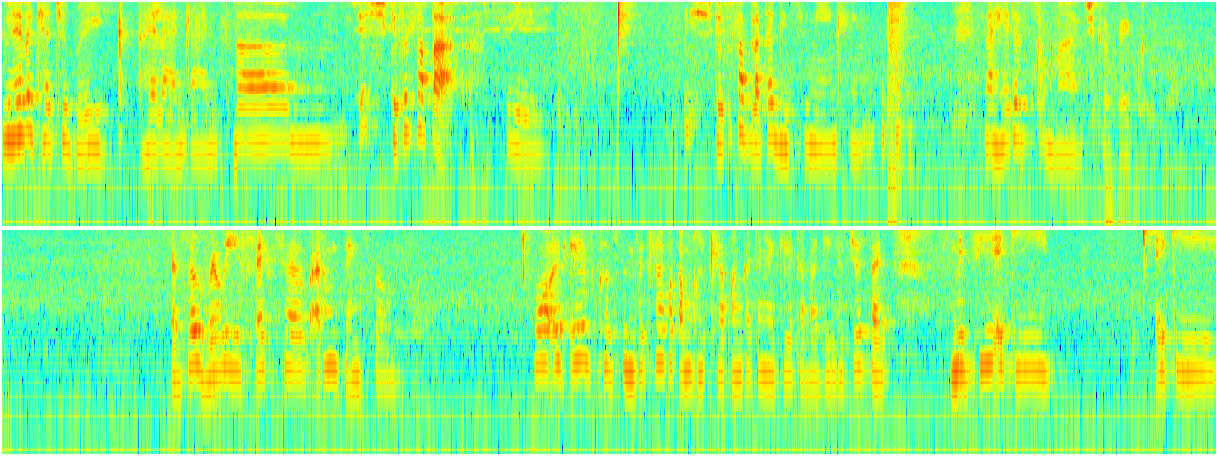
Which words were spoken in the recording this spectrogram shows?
we never catch a break. Hela hantle hantle. Um ish ke tlo hlapa se. Ish ke tlo hlapa ka bitseng thing and i hate it so much like is it really effective. I don't think so well it is because ntse ke tlhapa ka mokgwa ke tlhapang ka teng ha ke le ka it's just that metsi e ke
